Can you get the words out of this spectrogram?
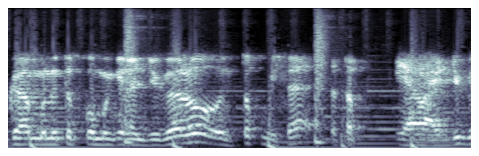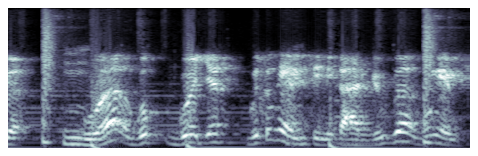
gak menutup kemungkinan juga lo untuk bisa tetap yang lain juga Hmm. gua gua gua aja gua tuh nge-MC nikahan juga gua nge-MC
